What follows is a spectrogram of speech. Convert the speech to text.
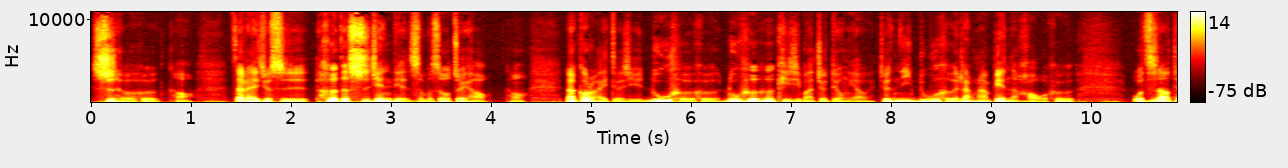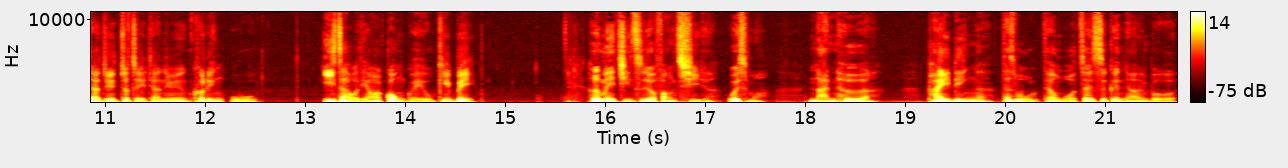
适合喝？好，再来就是喝的时间点，什么时候最好？好，那过来就是如何喝，如何喝其实嘛就重要，就是你如何让它变得好喝。我知道条件就这条件，克林五依照我电话供给我给背，喝没几次就放弃了，为什么？难喝啊！拍钉啊！但是我等我再次跟条件伯伯，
